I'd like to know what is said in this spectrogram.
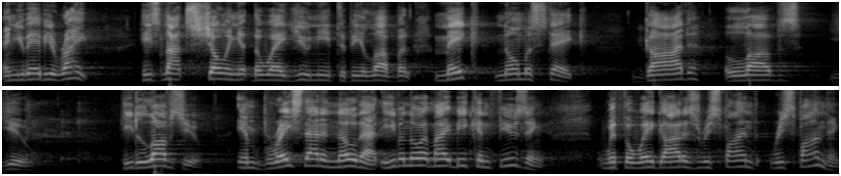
And you may be right. He's not showing it the way you need to be loved. But make no mistake, God loves you. He loves you. Embrace that and know that, even though it might be confusing with the way God is respond, responding.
